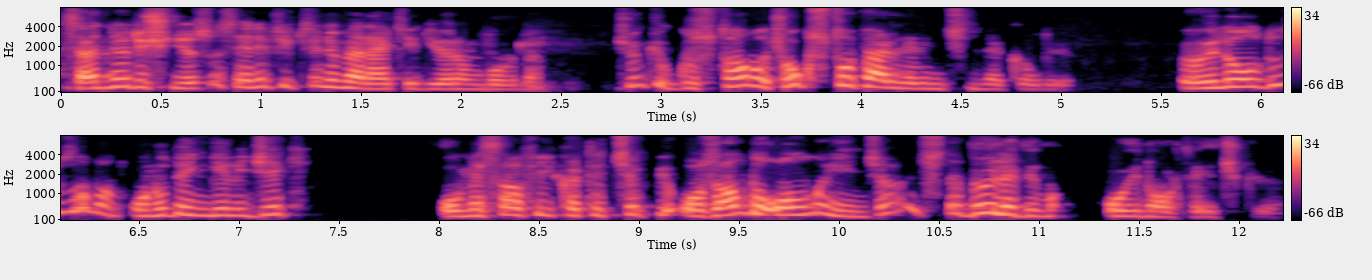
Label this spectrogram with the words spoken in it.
Sen ne düşünüyorsun? Senin fikrini merak ediyorum burada. Çünkü Gustavo çok stoperlerin içinde kalıyor. Öyle olduğu zaman onu dengeleyecek, o mesafeyi kat edecek bir Ozan da olmayınca işte böyle bir oyun ortaya çıkıyor.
